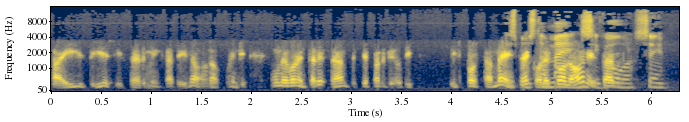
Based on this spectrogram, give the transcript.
paesi e si fermi in Cadino, no? quindi un lavoro interessante che parliamo di, di spostamento. Ecco, le colonie sicuro, sì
